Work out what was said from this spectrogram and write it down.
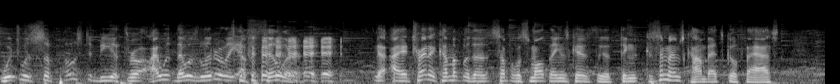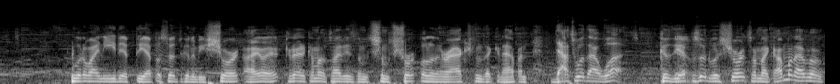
which was supposed to be a throw i was that was literally a filler i try to come up with a couple of small things because the thing because sometimes combats go fast what do I need if the episode's going to be short? I try to come up with ideas of some short little interactions that can happen. That's what that was because the Yeah. episode was short. So I'm like, I'm going to have a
